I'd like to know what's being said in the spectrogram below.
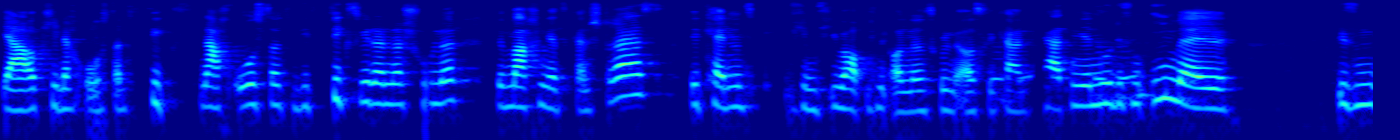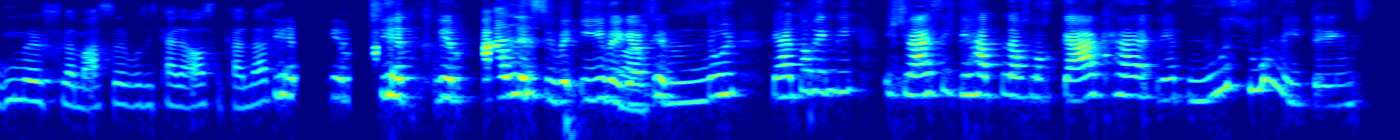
ja, okay, nach Ostern fix. Nach Ostern sind die fix wieder in der Schule. Wir machen jetzt keinen Stress. Wir kennen uns, ich habe mich überhaupt nicht mit Online-Schulen ausgekannt. Wir hatten ja nur diesen E-Mail, diesen E-Mail-Schlamassel, wo sich keiner ausgekannt hat. Wir, wir, wir haben alles über E-Mail gemacht. Wir haben null, wir hatten noch irgendwie, ich weiß nicht, wir hatten auch noch gar keine, wir hatten nur Zoom-Meetings.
